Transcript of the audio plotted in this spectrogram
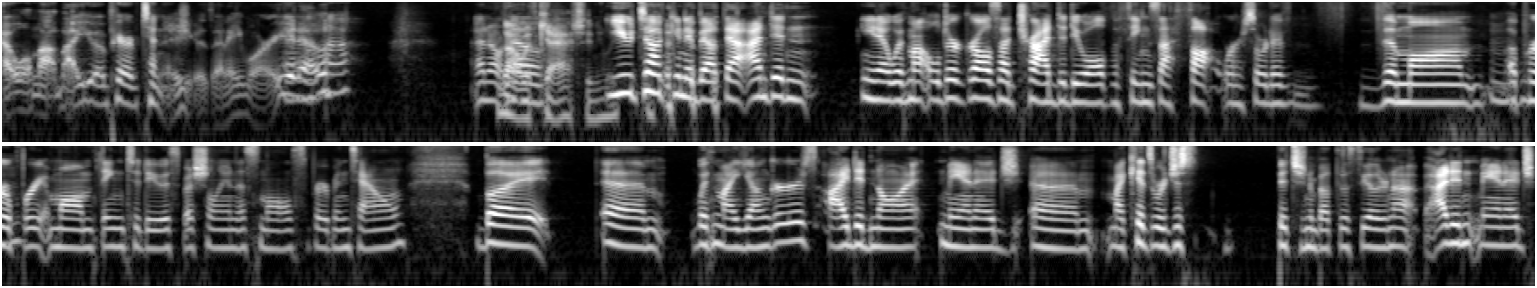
"I will not buy you a pair of tennis shoes anymore." You know, Uh-huh. I don't know. Not know. with cash anyway. you talking about that i didn't you know with my older girls i tried to do all the things i thought were sort of the mom Mhm. appropriate mom thing to do especially in a small suburban town but um, with my youngers i did not manage um, my kids were just bitching about this the other night i didn't manage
